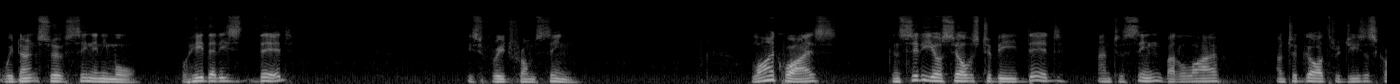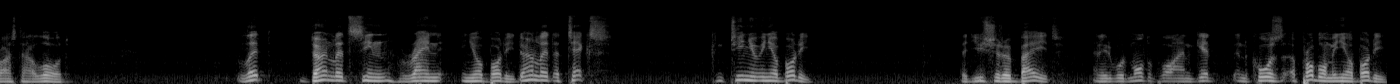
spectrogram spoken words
we don't serve sin anymore. For he that is dead is freed from sin. Likewise, consider yourselves to be dead unto sin, but alive unto God through Jesus Christ our Lord. Let, don't let sin reign in your body. Don't let attacks continue in your body. That you should obey it and it would multiply and get and cause a problem in your body.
